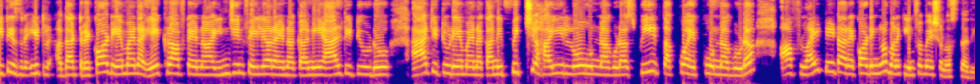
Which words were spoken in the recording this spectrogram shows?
it is it that record ఏమైనా ఏ క్రాఫ్ట్ అయినా ఇంజిన్ ఫెయిలియర్ అయినా కానీ ఆల్టిట్యూడ్ యాటిట్యూడ్ ఏమైనా కానీ పిచ్ హై లో ఉన్నా కూడా స్పీడ్ తక్కువ ఎక్కువ ఉన్నా కూడా ఆ ఫ్లైట్ డేటా రికార్డింగ్లో మనకి ఇన్ఫర్మేషన్ వస్తుంది.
